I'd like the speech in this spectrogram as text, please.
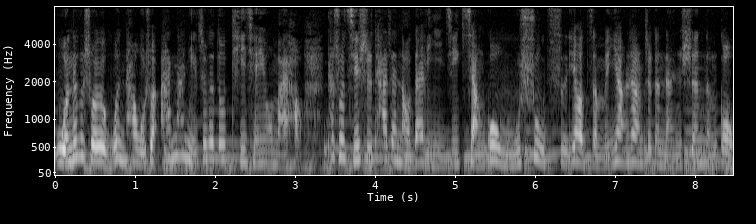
我那个时候问他，我说啊，那你这个都提前有买好？他说其实他在脑袋里已经想过无数次要怎么样让这个男生能够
